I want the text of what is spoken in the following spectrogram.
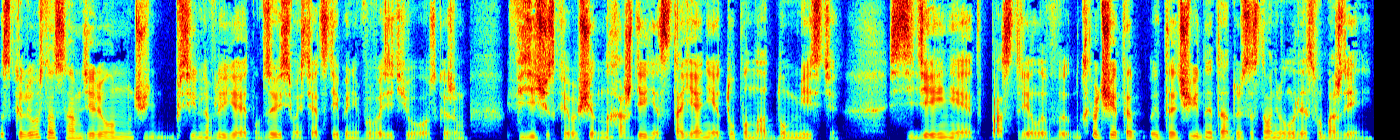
Сколиоз, на самом деле, он очень сильно влияет, в зависимости от степени, вывозить его, скажем, физическое вообще нахождение, стояние тупо на одном месте, сидение, это прострелы. Ну, короче, это, это очевидно, это одно из оснований было для освобождения.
